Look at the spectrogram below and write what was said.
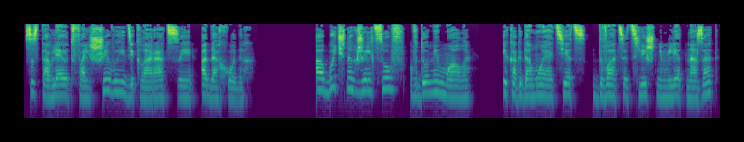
составляют фальшивые декларации о доходах. Обычных жильцов в доме мало, И когда мой отец двадцать с лишним лет назад,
